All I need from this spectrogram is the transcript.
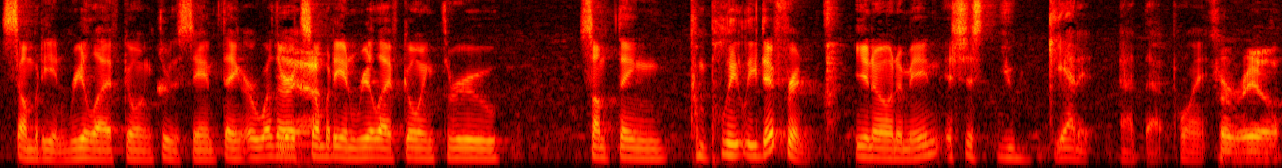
somebody in real life going through the same thing or whether it's somebody in real life going through something completely different you know what i mean it's just you get it at that point For real.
